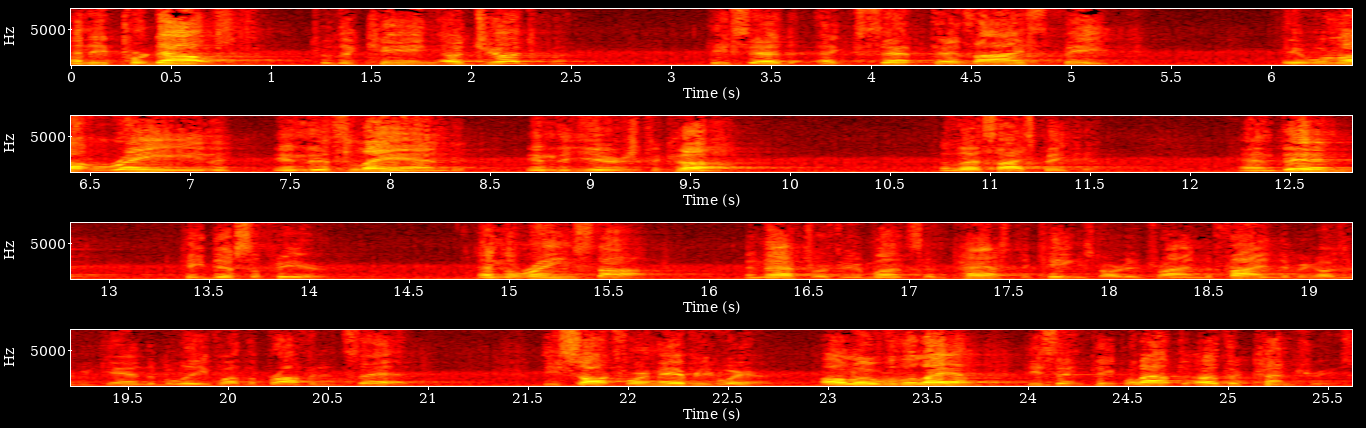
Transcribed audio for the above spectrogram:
And he pronounced to the king a judgment. He said, except as I speak, it will not rain in this land in the years to come unless I speak it. And then he disappeared. And the rain stopped. And after a few months had passed, the king started trying to find him because he began to believe what the prophet had said. He sought for him everywhere, all over the land. He sent people out to other countries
